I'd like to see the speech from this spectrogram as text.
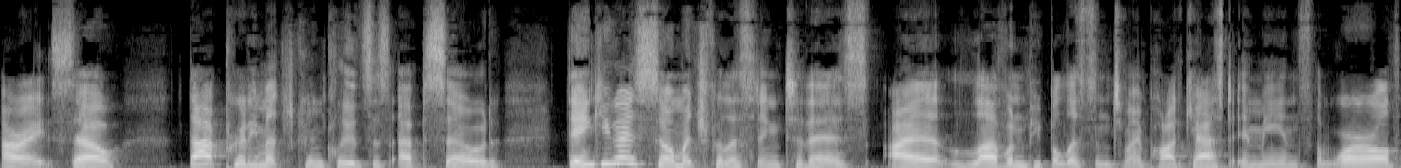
All right, so that pretty much concludes this episode. Thank you guys so much for listening to this. I love when people listen to my podcast, it means the world.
